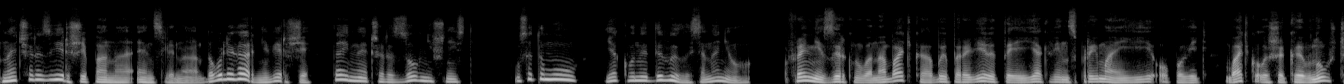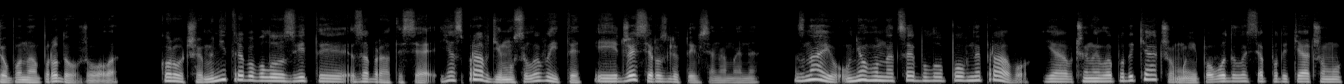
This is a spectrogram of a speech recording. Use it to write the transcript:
Не через вірші пана Енсліна, доволі гарні вірші, та й не через зовнішність. Усе тому, як вони дивилися на нього. Френні зиркнула на батька, аби перевірити, як він сприймає її оповідь. Батько лише кивнув, щоб вона продовжувала. Коротше, мені треба було звідти забратися. Я справді мусила вийти, і Джесі розлютився на мене. Знаю, у нього на це було повне право. Я вчинила по дитячому і поводилася по дитячому,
